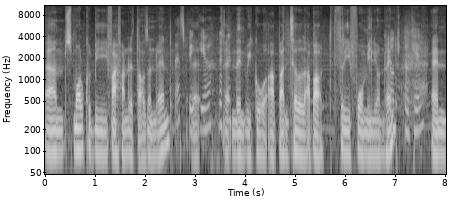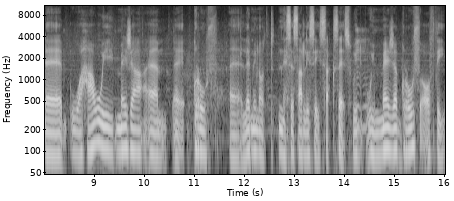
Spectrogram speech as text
Um, small could be five hundred thousand rand. That's big, uh, yeah. and then we go up until about three, four million rand. Okay. okay. And uh, how we measure um, uh, growth uh, let me not necessarily say success. We, mm-hmm. we measure growth of the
